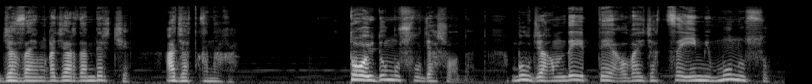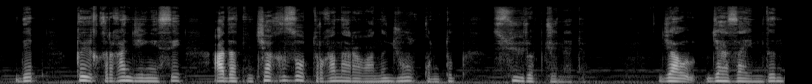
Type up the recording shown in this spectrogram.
жазайымга жардам берчи ажатканага тойдум ушул жашоодон. Бул жагымды эптей албай жатса эми мунусу деп кыйкырган жеңеси адатынча кыз отурган арабаны жулкунтуп сүйрөп жөнөдү. Жазайымдын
